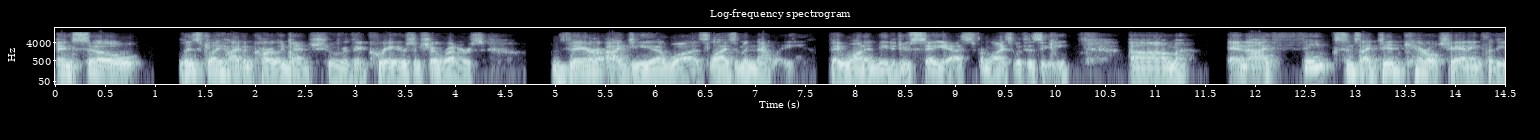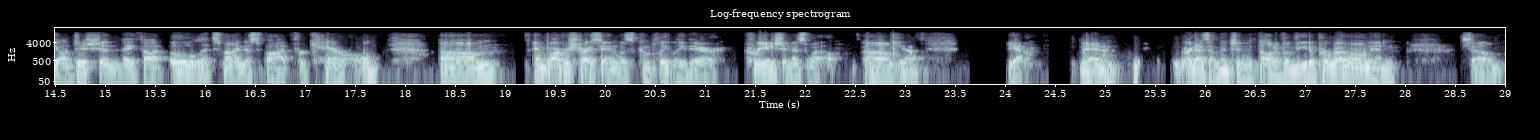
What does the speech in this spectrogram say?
And so Liz Flahive and Carly Mensch, who were the creators and showrunners, their idea was Liza Minnelli. They wanted me to do Say Yes from Liza with a Z. Um, and I think since I did Carol Channing for the audition, they thought, oh, let's find a spot for Carol. Um, and Barbra Streisand was completely their creation as well. Um, Yeah. Yeah. And, or as I mentioned, thought of Avita Perone. And so,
